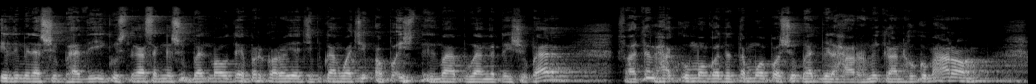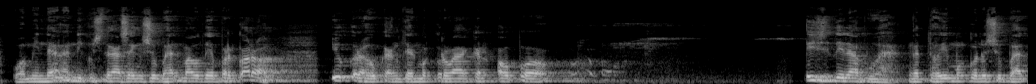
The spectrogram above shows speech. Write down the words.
Ini minas syubhati iku setengah sengge syubhat mau te perkara yajib kang wajib apa istimewa buang ngerti syubhat. Fatal haku mongko tetemu apa syubhat bil haram iklan hukum haram. Wa mindalan iku setengah sengge syubhat mau te perkara yukrahu kang den mekruaken apa istinabuha ngetahui mengkono syubhat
